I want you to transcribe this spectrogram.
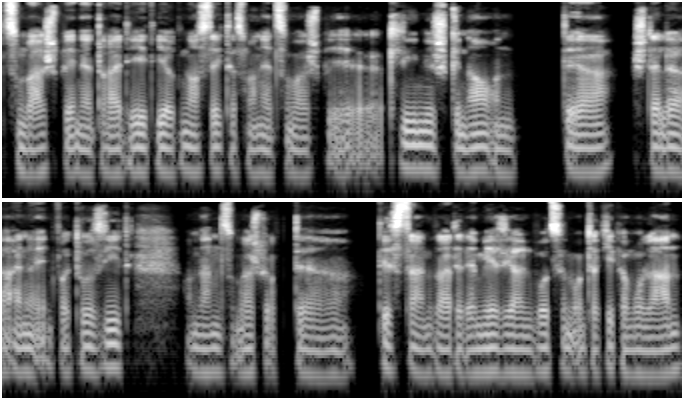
zum Beispiel in der 3D-Diagnostik, dass man ja zum Beispiel klinisch genau an der Stelle eine Infraktur sieht und dann zum Beispiel auf der distalen Seite der mesialen Wurzel im Unterkiefermolan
